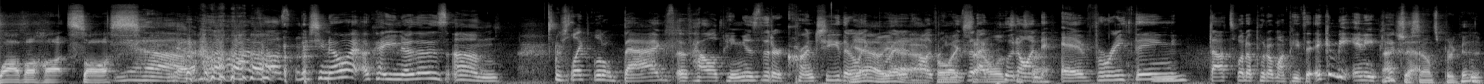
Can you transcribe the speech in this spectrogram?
lava hot sauce. Yeah. but you know what? Okay, you know those um there's like little bags of jalapenos that are crunchy. They're Yeah, like breaded yeah, jalapenos like, that I put and on stuff. everything. Mm-hmm. That's what I put on my pizza. It can be any pizza. Actually, sounds pretty good.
